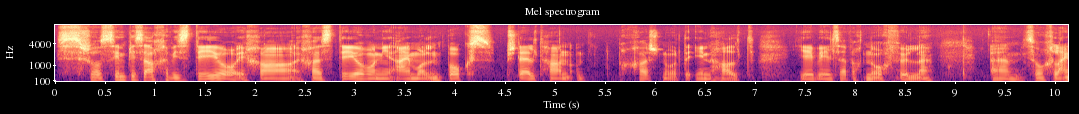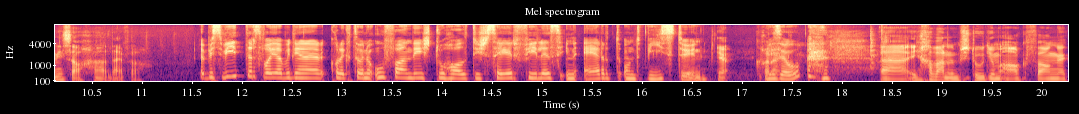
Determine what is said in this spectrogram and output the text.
es sind schon simple Sachen wie das Deo. Ich habe, ich habe ein Deo, das ich einmal in Box bestellt habe und kannst nur den Inhalt jeweils einfach nachfüllen. Ähm, so kleine Sachen halt einfach. Etwas weiteres, was ja bei deinen Kollektionen auffallend ist, du haltest sehr vieles in Erd- und Weisstönen. Ja, korrekt. Wieso? Äh, ich habe während dem Studium angefangen,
